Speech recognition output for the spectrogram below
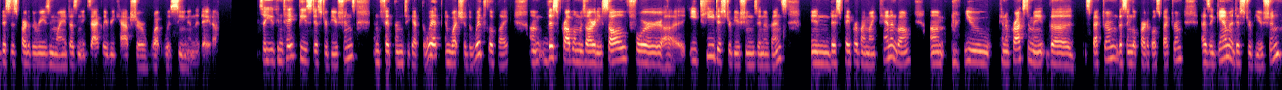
this is part of the reason why it doesn't exactly recapture what was seen in the data. So you can take these distributions and fit them to get the width and what should the width look like. Um, this problem was already solved for uh, ET distributions in events in this paper by Mike Tannenbaum. Um, you can approximate the spectrum, the single particle spectrum as a gamma distribution.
